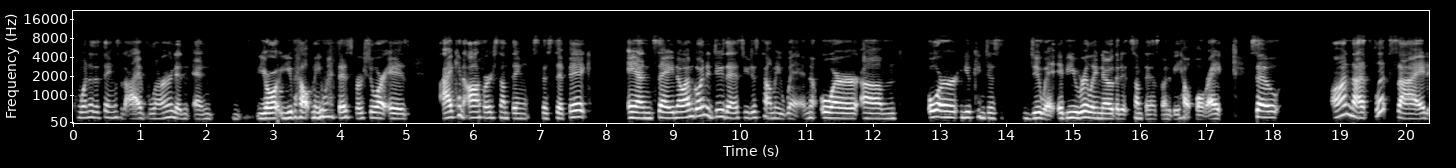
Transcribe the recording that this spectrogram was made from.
one of the things that i've learned and and you're you've helped me with this for sure is i can offer something specific and say no i'm going to do this you just tell me when or um or you can just do it if you really know that it's something that's going to be helpful, right? So, on that flip side,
